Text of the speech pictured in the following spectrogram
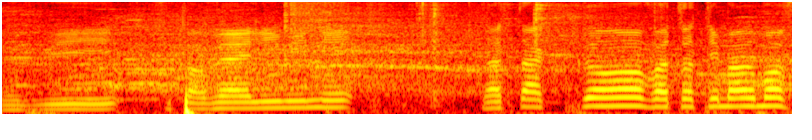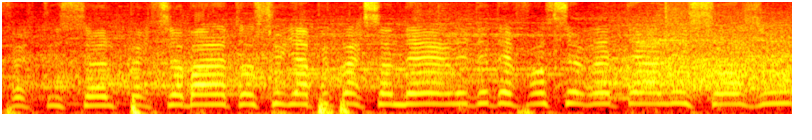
Et lui qui parvient à éliminer L'attaquant va tenter malheureusement de faire tout seul. Perd ce balle. Attention, il n'y a plus personne derrière. Les deux défenseurs étaient allés changer.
